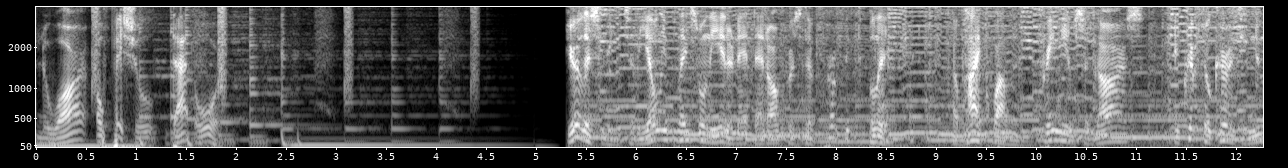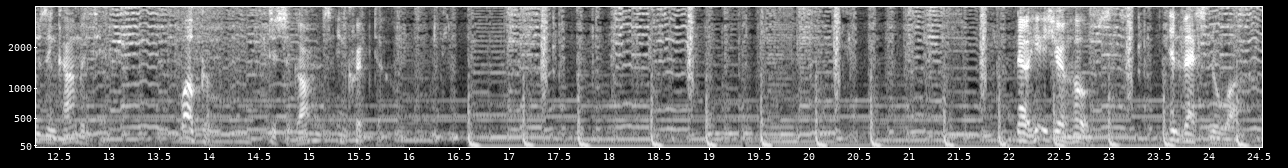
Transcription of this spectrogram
noirofficial.org. You're listening to the only place on the internet that offers the perfect blend of high quality premium cigars and cryptocurrency news and commentary. Welcome to Cigars and Crypto. Now, here's your host, Invest Noir.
